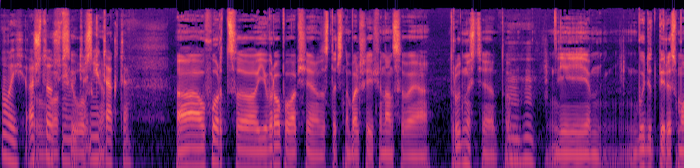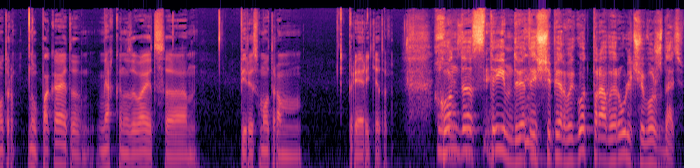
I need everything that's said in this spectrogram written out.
Ой, а что с ними не так-то? А у Ford э, Европа вообще достаточно большие финансовые трудности, угу. и будет пересмотр. Ну, пока это мягко называется пересмотром приоритетов. Honda Stream 2001 год, правый руль, чего ждать?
